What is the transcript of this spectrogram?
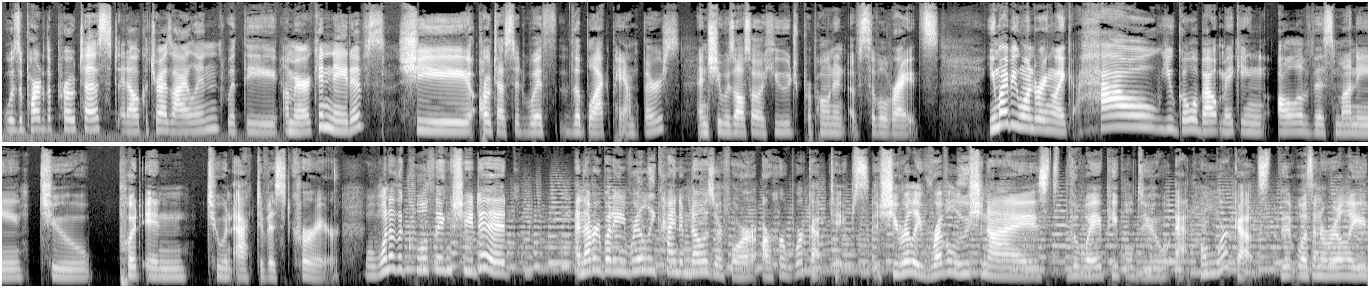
was a part of the protest at Alcatraz Island with the American natives. She protested with the Black Panthers, and she was also a huge proponent of civil rights. You might be wondering, like, how you go about making all of this money to put into an activist career. Well, one of the cool things she did, and everybody really kind of knows her for, are her workout tapes. She really revolutionized the way people do at home workouts. It wasn't a really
